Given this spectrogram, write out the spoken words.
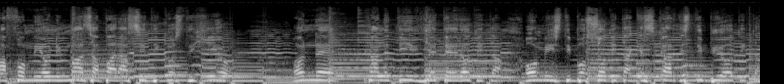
Αφομοιώνει μάζα, παρασύντικο στοιχείο. Ω ναι, Κάνε τη ιδιαιτερότητα. Όμοι στην ποσότητα και σκάρτη στην ποιότητα.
